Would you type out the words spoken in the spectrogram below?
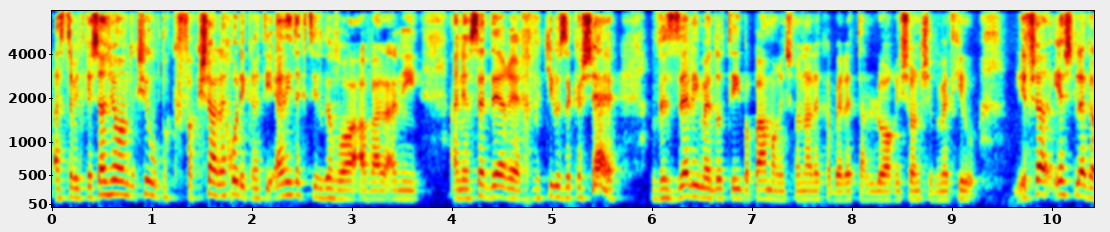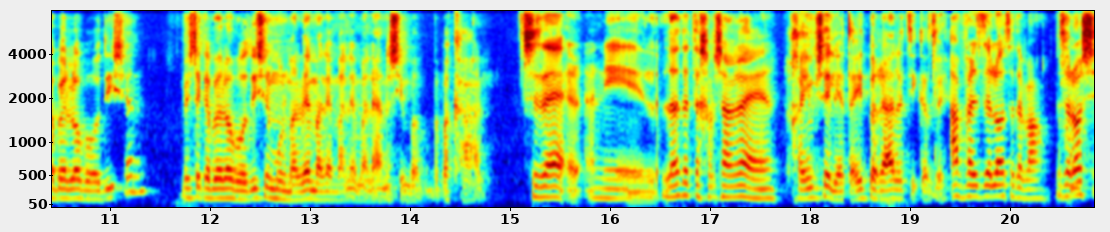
אז אתה מתקשר שם, תקשיבו, בבקשה, לכו לקראתי, אין לי תקציב גבוה, אבל אני, אני עושה דרך, וכאילו זה קשה. וזה לימד אותי בפעם הראשונה לקבל את הלא הראשון, שבאמת כאילו, אפשר, יש לקבל לא באודישן, ויש לקבל לא באודישן מול מלא מלא מלא מלא אנשים בקהל. שזה, אני לא יודעת איך אפשר... אה, חיים שלי, את היית בריאליטי כזה. אבל זה לא אותו דבר. זה לא ש...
